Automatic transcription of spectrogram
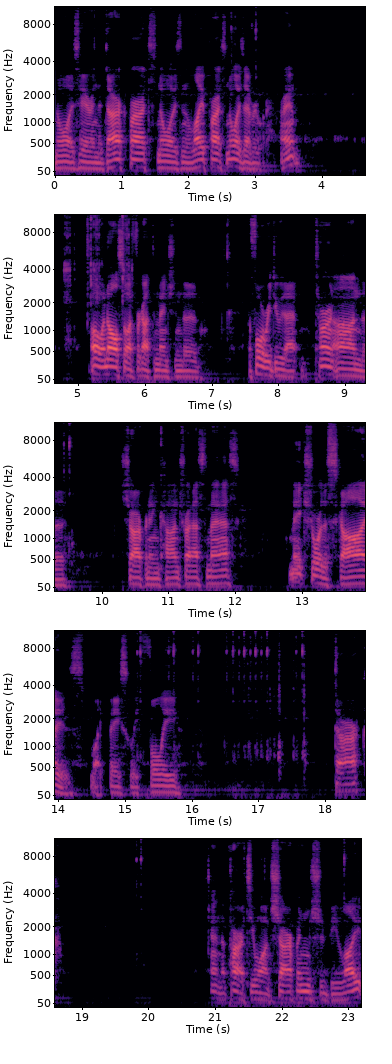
Noise here in the dark parts, noise in the light parts, noise everywhere, right? Oh, and also I forgot to mention the, before we do that, turn on the sharpening contrast mask. Make sure the sky is like basically fully dark. And the parts you want sharpened should be light.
